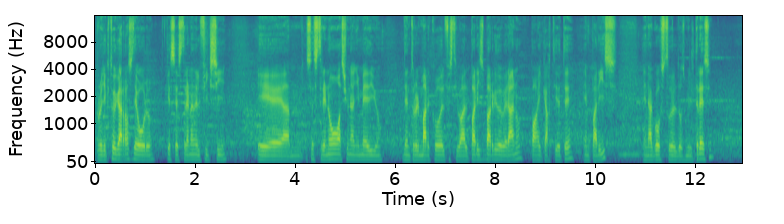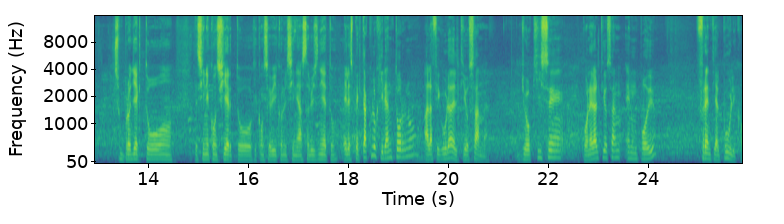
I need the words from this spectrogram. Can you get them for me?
proyecto de Garras de Oro, que se estrena en el FIXI, eh, se estrenó hace un año y medio dentro del marco del Festival París Barrio de Verano, Paris Quartier d'été, en París, en agosto del 2013. Es un proyecto de cine concierto que concebí con el cineasta Luis Nieto. El espectáculo gira en torno a la figura del tío Sam. Yo quise poner al tío Sam en un podio frente al público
